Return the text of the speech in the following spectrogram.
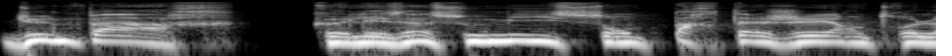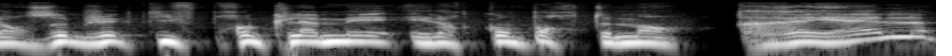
d'une part, que les insoumis sont partagés entre leurs objectifs proclamés et leur comportement réel,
